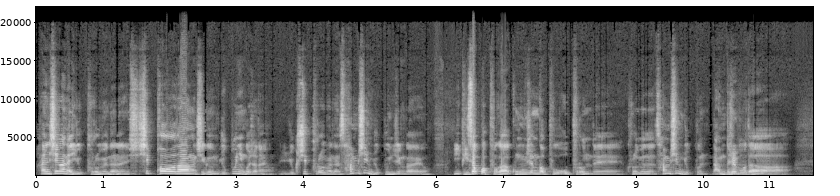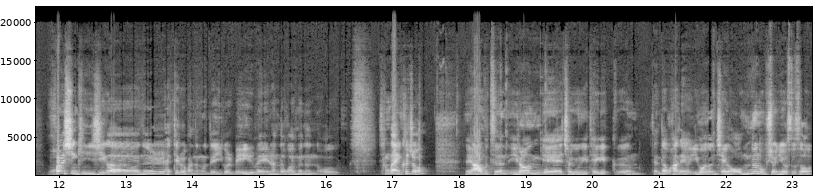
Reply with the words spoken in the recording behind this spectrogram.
한 시간에 6%면은 10%당 지금 6분인 거잖아요. 60%면은 36분 증가예요. 이 비석 버프가 공증 버프 5%인데 그러면은 36분 남들보다 훨씬 긴 시간을 혜택을 받는 건데 이걸 매일매일 한다고 하면은 어, 상당히 크죠. 네, 아무튼 이런 게 적용이 되게끔 된다고 하네요. 이거는 제가 없는 옵션이었어서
